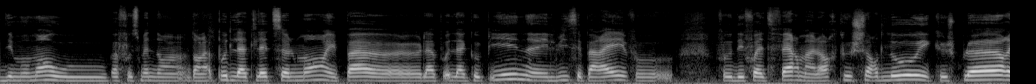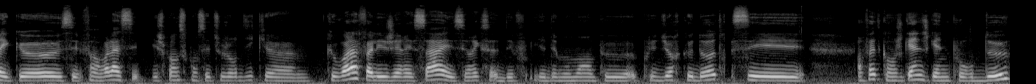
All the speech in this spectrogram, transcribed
des moments où il faut se mettre dans, dans la peau de l'athlète seulement et pas euh, la peau de la copine. Et lui, c'est pareil, il faut, faut des fois être ferme alors que je sors de l'eau et que je pleure et que c'est. Enfin voilà, et Je pense qu'on s'est toujours dit que, que voilà, fallait gérer ça. Et c'est vrai que ça, des fois, il y a des moments un peu plus durs que d'autres. C'est. En fait, quand je gagne, je gagne pour deux.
